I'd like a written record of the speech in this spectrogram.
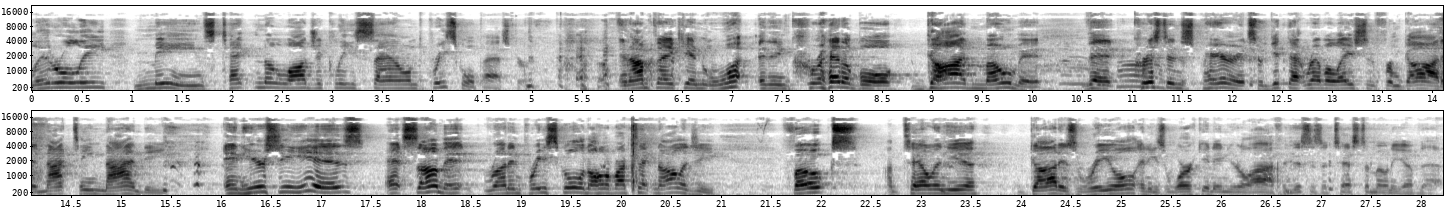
literally means technologically sound preschool pastor. and I'm thinking, what an incredible God moment that ah. Kristen's parents would get that revelation from God in 1990. and here she is at Summit running preschool and all of our technology. Folks, I'm telling you, God is real and He's working in your life, and this is a testimony of that.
